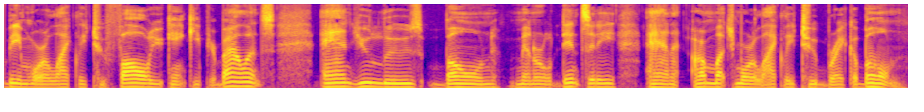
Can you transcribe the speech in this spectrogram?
be more likely to fall, you can't keep your balance, and you lose bone mineral density and are much more likely to break a bone.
